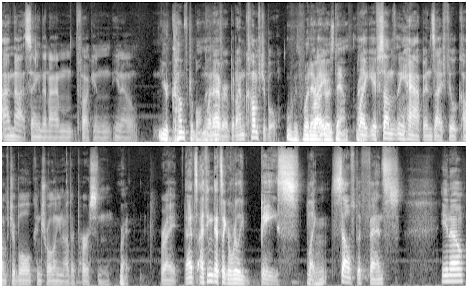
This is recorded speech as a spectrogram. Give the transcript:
I'm not saying that I'm fucking, you know, You're comfortable now whatever, but I'm comfortable. with whatever right? goes down. Right. Like if something happens, I feel comfortable controlling another person right. Right that's i think that's like a really base like Mm-hmm. self-defense you know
